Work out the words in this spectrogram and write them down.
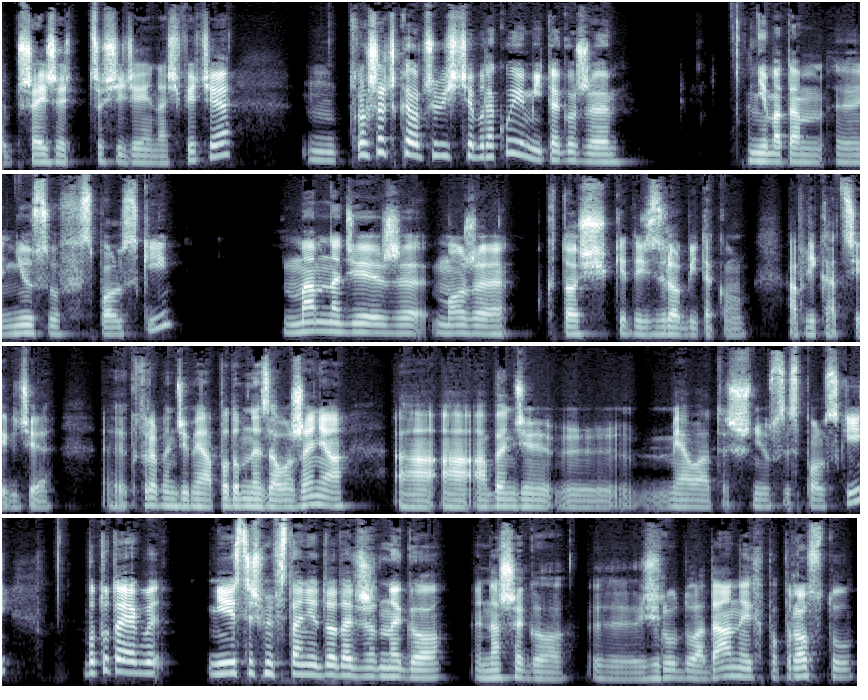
y, przejrzeć, co się dzieje na świecie. Mm, troszeczkę oczywiście brakuje mi tego, że nie ma tam newsów z Polski, Mam nadzieję, że może ktoś kiedyś zrobi taką aplikację, gdzie, e, która będzie miała podobne założenia, a, a, a będzie y, miała też newsy z Polski, bo tutaj jakby nie jesteśmy w stanie dodać żadnego naszego y, źródła danych, po prostu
